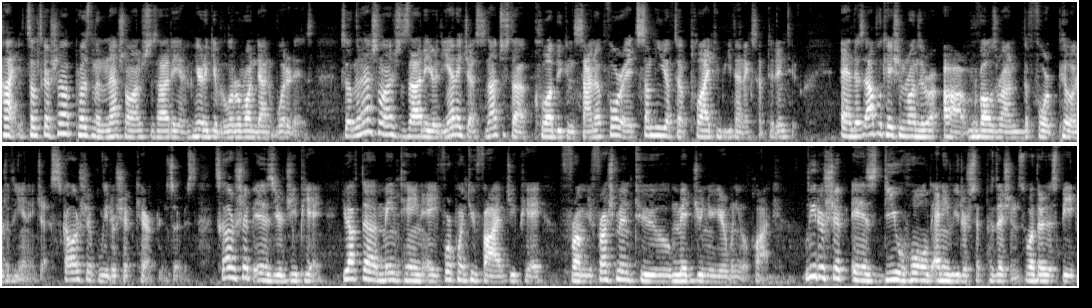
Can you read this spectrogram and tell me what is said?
Hi, it's Sanskar Shah, President of the National Honor Society, and I'm here to give a little rundown of what it is. So the National Honor Society, or the NHS, is not just a club you can sign up for, it's something you have to apply to be then accepted into. And this application runs uh, revolves around the four pillars of the NHS: scholarship, leadership, character, and service. Scholarship is your GPA. You have to maintain a 4.25 GPA from your freshman to mid junior year when you apply. Leadership is do you hold any leadership positions, whether this be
